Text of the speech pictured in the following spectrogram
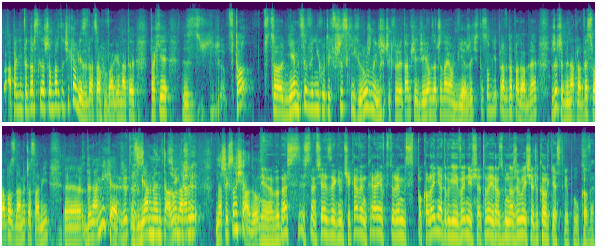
yy, a pani Fedorska zresztą bardzo ciekawie zwraca uwagę na te takie, w to, co Niemcy w wyniku tych wszystkich różnych rzeczy, które tam się dzieją, zaczynają wierzyć. To są nieprawdopodobne rzeczy. My naprawdę słabo znamy czasami e, dynamikę zmian mentalu ciekawe- naszych, naszych sąsiadów. Nie, no bo nasz sąsiad jest takim ciekawym krajem, w którym z pokolenia II wojny światowej rozmnożyły się tylko orkiestry pułkowe.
